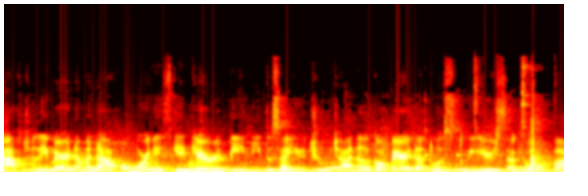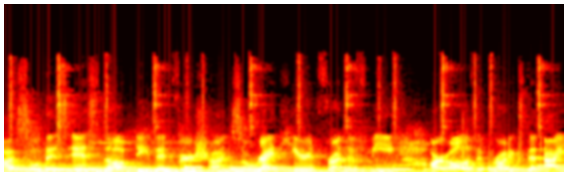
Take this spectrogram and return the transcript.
Actually, meron naman na ako morning skincare routine dito sa YouTube channel ko, pero that was 2 years ago pa. So, this is the updated version. So, right here in front of me are all of the products that I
